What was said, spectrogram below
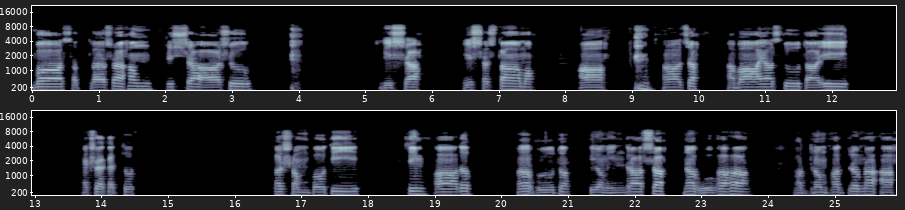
বসত্রসহং বিশ্বাসু গ্রীষ্ম গ্রীষ্মস্তাম আচ আবায়াস্তু তায়ে একশো একাত্তর। সম্পতি তিম আদ অভূত প্রিয়মিন্দ্রাস ন ভুভः ভদ্রম ভদ্রম ন আহ।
